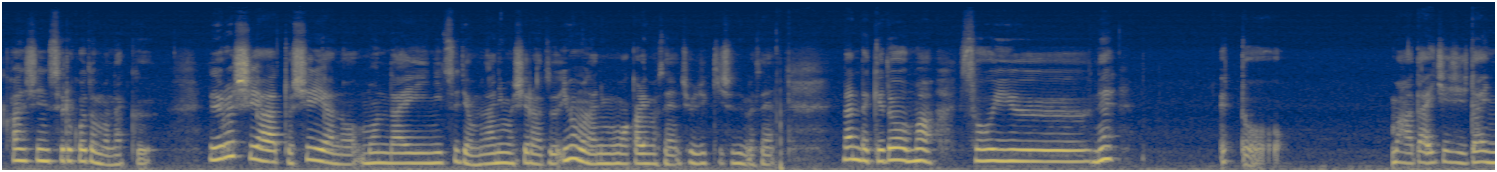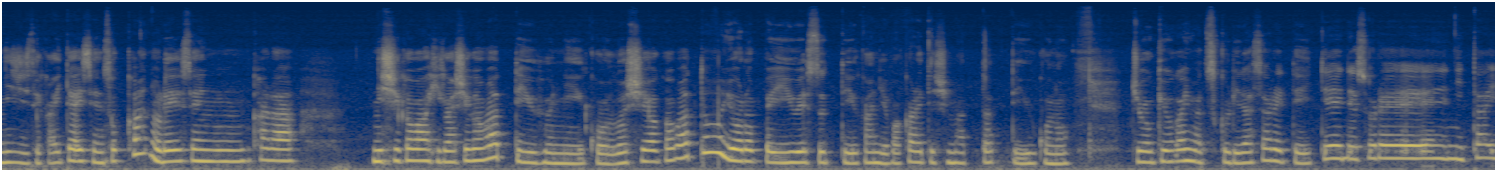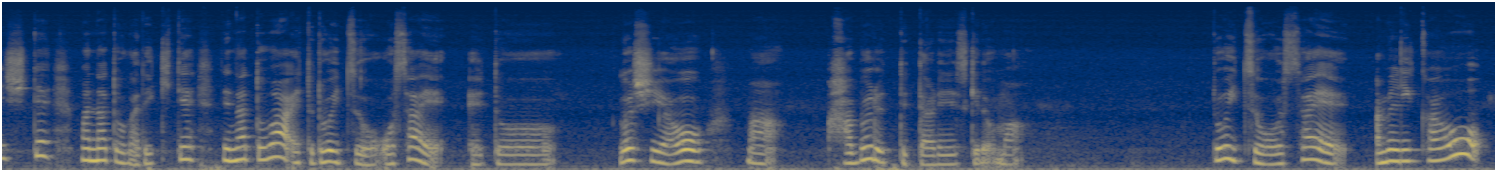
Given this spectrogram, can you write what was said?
関心することもなく、で、ロシアとシリアの問題については何も知らず、今も何もわかりません。正直すみません。なんだけど、まあ、そういうね、えっと、まあ、第一次、第二次世界大戦、そっからの冷戦から西側、東側っていうふうに、こう、ロシア側とヨーロッパ、US っていう感じで分かれてしまったっていう、この状況が今作り出されていて、で、それに対して、まあ、NATO ができて、で、NATO は、えっと、ドイツを抑え、えっと、ロシアを、まあ、はぶるって言ったらあれですけど、まあ、ドイツを抑え、アメリカを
